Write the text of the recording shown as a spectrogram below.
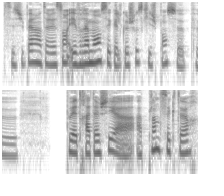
C'est super intéressant. Et vraiment c'est quelque chose qui je pense peut peut être attaché à, à plein de secteurs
